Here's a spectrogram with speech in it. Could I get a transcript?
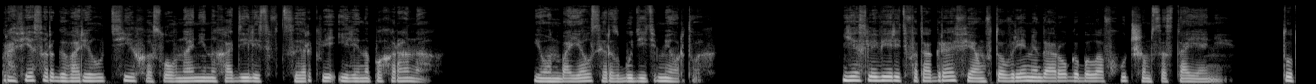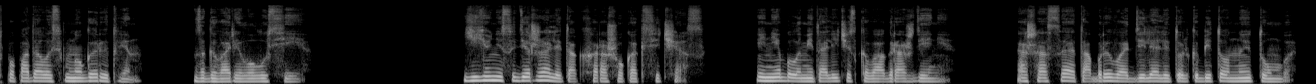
Профессор говорил тихо, словно они находились в церкви или на похоронах. И он боялся разбудить мертвых. Если верить фотографиям, в то время дорога была в худшем состоянии. Тут попадалось много рытвин, заговорила Лусия. Ее не содержали так хорошо, как сейчас, и не было металлического ограждения, а шоссе от обрыва отделяли только бетонные тумбы.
